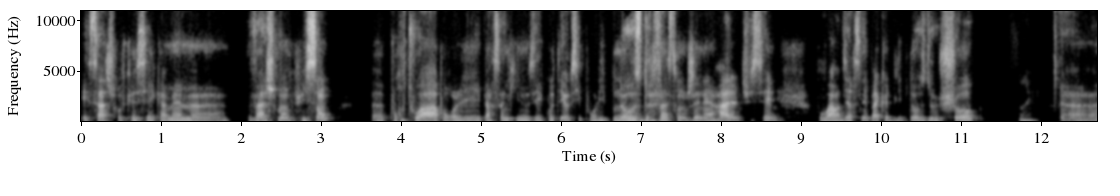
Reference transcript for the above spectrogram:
Et ça, je trouve que c'est quand même vachement puissant pour toi, pour les personnes qui nous écoutent et aussi pour l'hypnose de façon générale, tu sais. Pouvoir dire ce n'est pas que de l'hypnose de show. Euh,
